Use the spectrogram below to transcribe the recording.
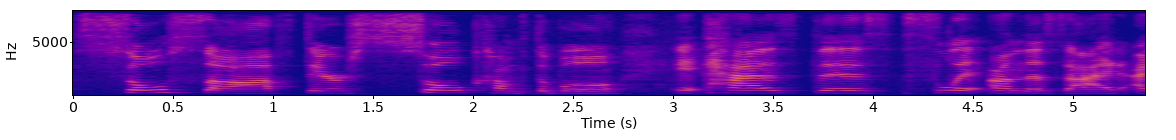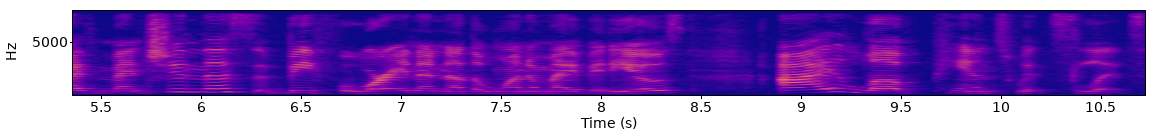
so soft. They're so comfortable. It has this slit on the side. I've mentioned this before in another one of my videos. I love pants with slits.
